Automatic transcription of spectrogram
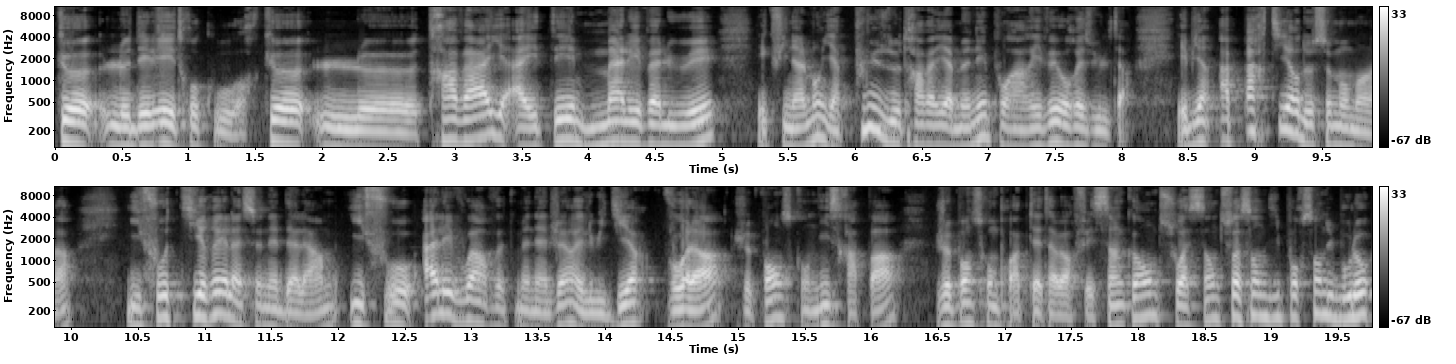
que le délai est trop court, que le travail a été mal évalué et que finalement il y a plus de travail à mener pour arriver au résultat. Eh bien, à partir de ce moment-là, il faut tirer la sonnette d'alarme, il faut aller voir votre manager et lui dire, voilà, je pense qu'on n'y sera pas, je pense qu'on pourra peut-être avoir fait 50, 60, 70% du boulot,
